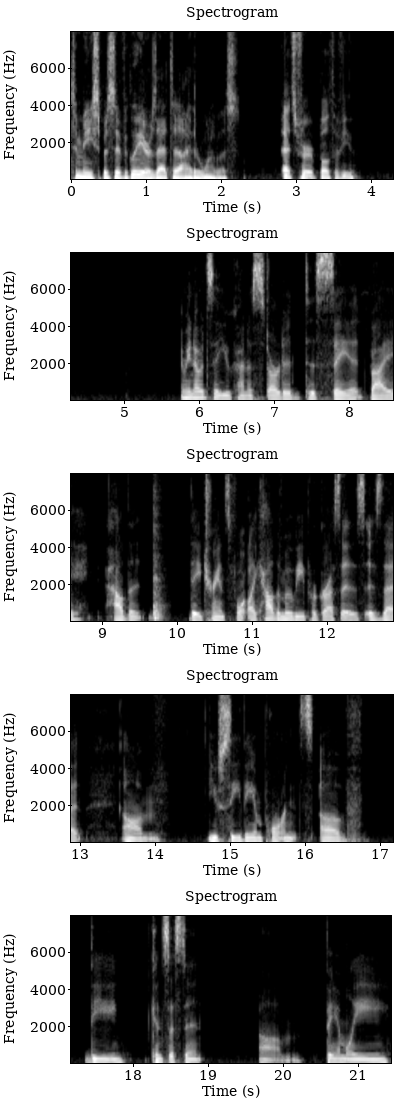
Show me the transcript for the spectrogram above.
To me specifically, or is that to either one of us? That's for both of you. I mean, I would say you kind of started to say it by how the they transform, like how the movie progresses, is that um, you see the importance of the consistent um, family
